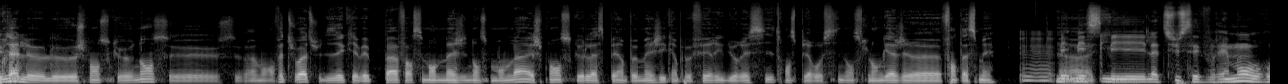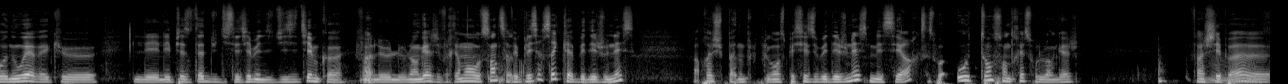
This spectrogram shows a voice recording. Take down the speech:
on après, le, le- je pense que non, c'est c'est vraiment. En fait, tu vois, tu disais qu'il n'y avait pas forcément de magie dans ce monde-là, et je pense que l'aspect un peu magique, un peu féerique du récit transpire aussi dans ce langage euh, fantasmé. Mm, mm. Mais, mais, qui- mais là-dessus, c'est vraiment renoué avec euh, les, les pièces de théâtre du 17e et du 18e. Quoi. Enfin, Ouais. le, le langage est vraiment au centre, ça fait plaisir. C'est vrai que la BD jeunesse, après, je suis pas non plus le plus grand spécialiste de BD jeunesse, mais c'est rare que ça soit autant centré sur le langage. Enfin, je sais pas. euh,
